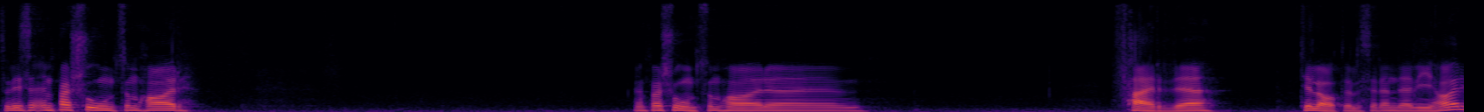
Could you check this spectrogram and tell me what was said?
Så hvis en person som har En person som har eh, færre tillatelser enn det vi har,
